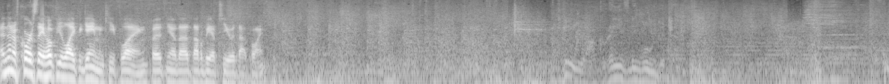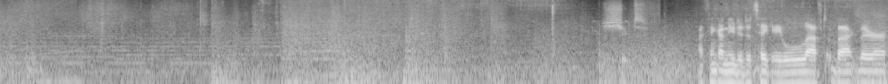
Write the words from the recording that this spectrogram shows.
And then, of course, they hope you like the game and keep playing, but, you know, that, that'll be up to you at that point. Shoot. I think I needed to take a left back there.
